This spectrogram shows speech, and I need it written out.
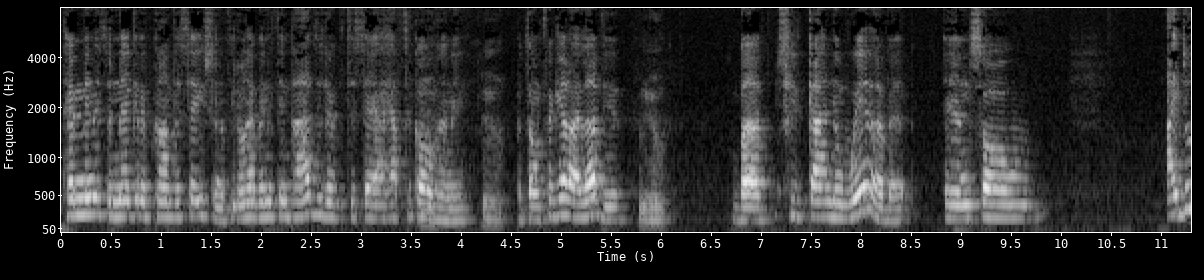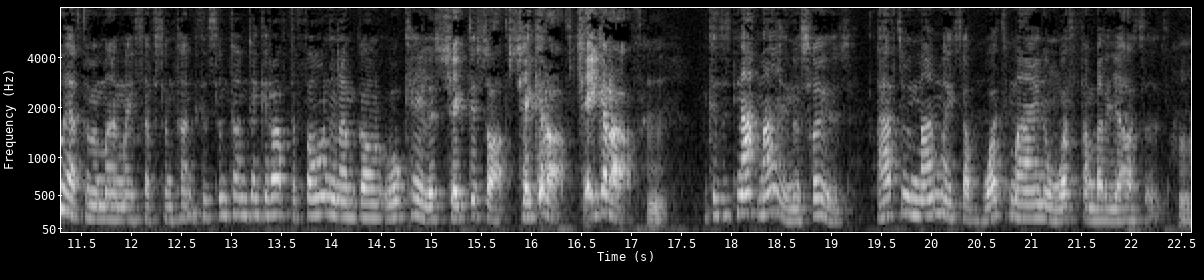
ten minutes of negative conversation. If you don't have anything positive to say, I have to go, honey. Yeah. But don't forget, I love you Yeah. but she's gotten aware of it. And so I do have to remind myself sometimes because sometimes I get off the phone and I'm going, okay, let's shake this off, shake it off, shake it off. Hmm. Because it's not mine, it's hers. I have to remind myself what's mine and what's somebody else's. Hmm.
